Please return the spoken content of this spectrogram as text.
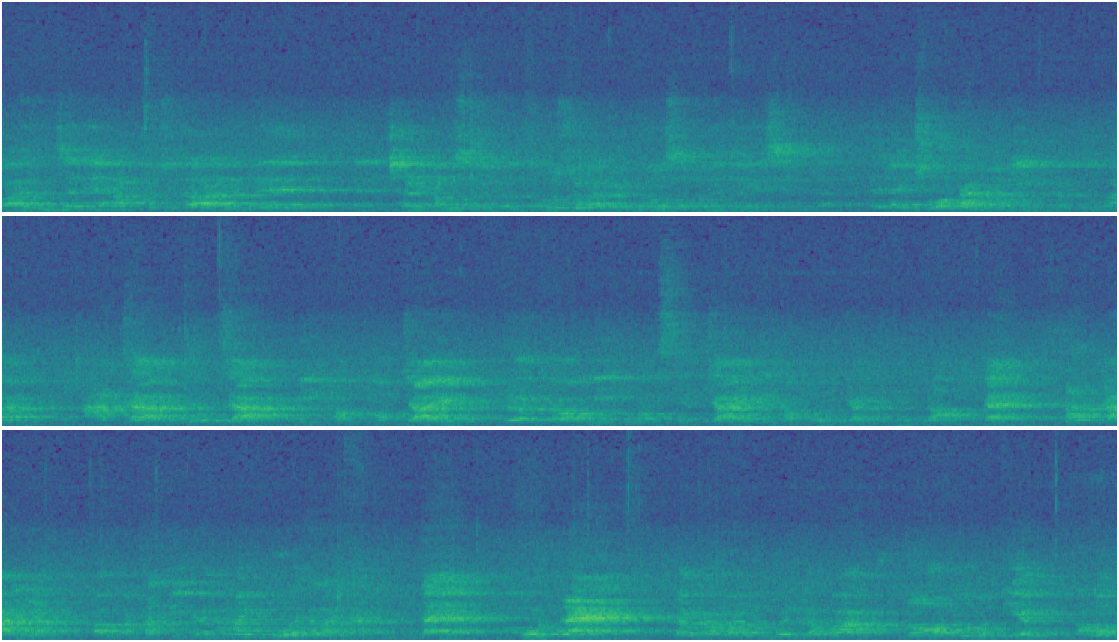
완전히 아프지도 않은데 절망 속에서 두 주간을 누워서 보낸 적이 있습니다. 그냥 추억한 분이 그동안 아자, 뜨자, 미, 펑, 펑, 짜이, 그리고 미, 펑, 쎄, 짜이, 미, 펑, หมดแรงแล้วก็มันเหมือนกับว่านอนอยู่บนเตียงตลอด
